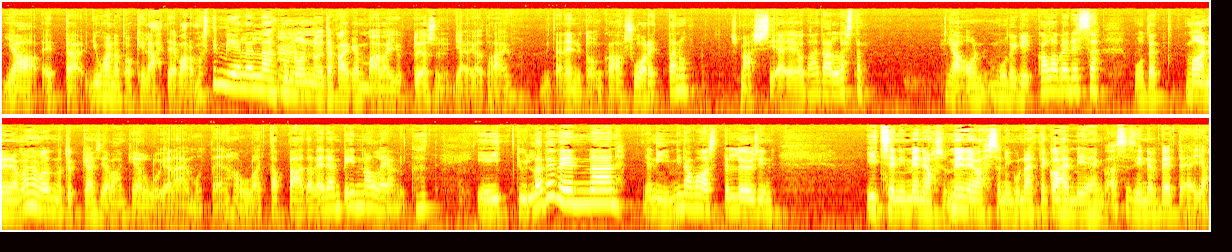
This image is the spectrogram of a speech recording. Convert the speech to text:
Ja että Juhana toki lähtee varmasti mielellään, kun mm. on noita kaiken maailman juttuja ja jotain, mitä ne nyt onkaan suorittanut, smashia ja jotain tällaista. Ja on muutenkin kalavedessä, mutta et, mä oon enemmän sanonut, että mä tykkään siellä vähän kelluja näin, mutta en halua laittaa päätä veden pinnalle. Ja Mikko että ei, kyllä me mennään. Ja niin minä vaan sitten löysin itseni menevässä niin kuin näiden kahden miehen kanssa sinne veteen. Ja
